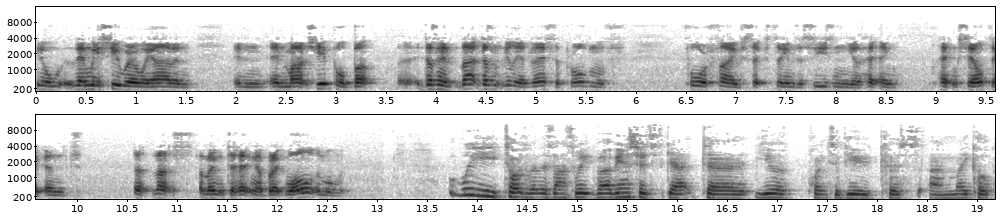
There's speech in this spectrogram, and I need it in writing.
you know then we see where we are in in, in March April. But uh, it doesn't that doesn't really address the problem of four, five, six times a season you're hitting hitting Celtic, and that, that's amounting to hitting a brick wall at the moment. We talked about this last week, but I'd be interested to get uh, your points of view, Chris and Michael.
